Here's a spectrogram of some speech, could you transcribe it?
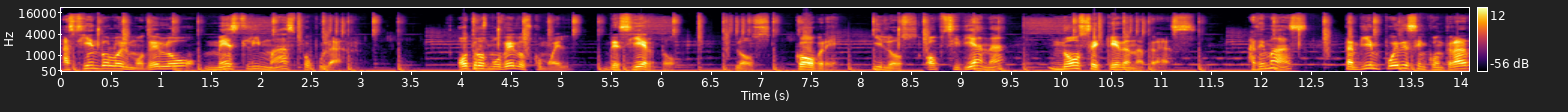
haciéndolo el modelo Mestli más popular. Otros modelos como el Desierto, los Cobre y los Obsidiana no se quedan atrás. Además, también puedes encontrar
